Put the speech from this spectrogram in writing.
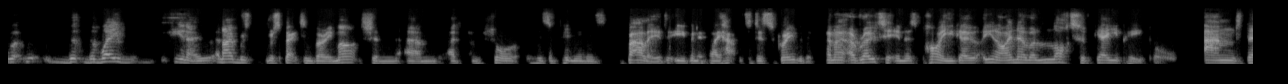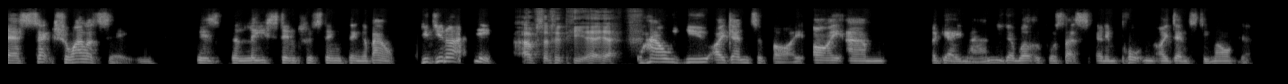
the, the way you know, and I res- respect him very much, and um, I, I'm sure his opinion is valid, even if I happen to disagree with it. And I, I wrote it in as Pie. You go, you know, I know a lot of gay people, and their sexuality is the least interesting thing about. Do you know what I mean? Absolutely, yeah, yeah. How you identify, I am a gay man. You go, well, of course, that's an important identity marker.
